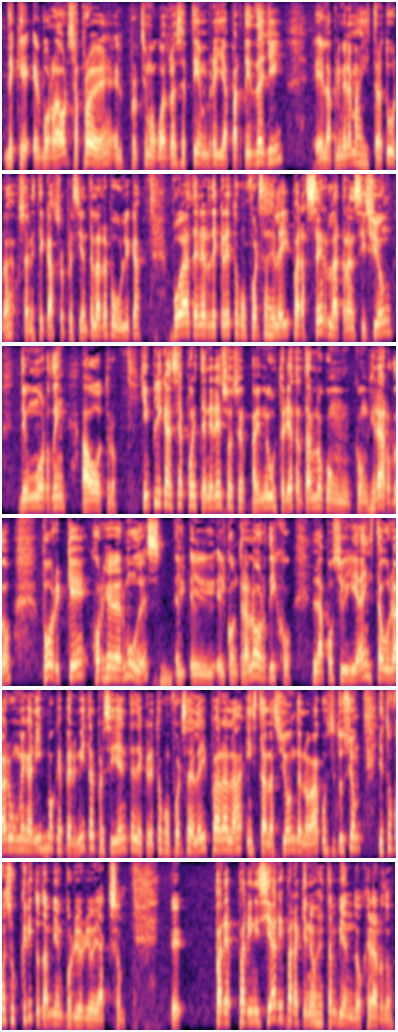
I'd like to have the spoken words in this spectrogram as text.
de que el borrador se apruebe el próximo 4 de septiembre y a partir de allí eh, la primera magistratura, o sea, en este caso el presidente de la República, pueda tener decretos con fuerzas de ley para hacer la transición de un orden a otro. ¿Qué implicancias puede tener eso? A mí me gustaría tratarlo con, Gerardo, porque Jorge Bermúdez, el, Contralor, dijo la posibilidad de instaurar un mecanismo que permita al presidente decretos con fuerza de ley para la instalación de la nueva constitución, y esto fue suscrito también por Giorgio Jackson. Eh, para, para, iniciar y para quienes nos están viendo, Gerardo,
